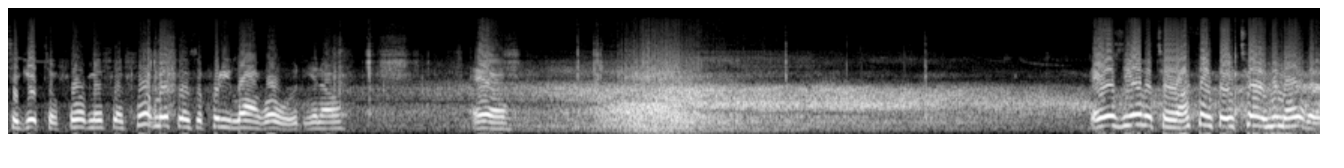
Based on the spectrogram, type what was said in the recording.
to get to Fort Mifflin. Fort Mifflin's a pretty long road, you know. Yeah. There's the other turtle. I think they turned him over.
